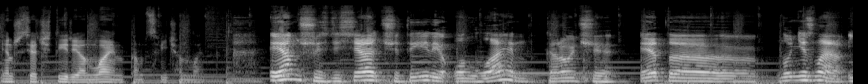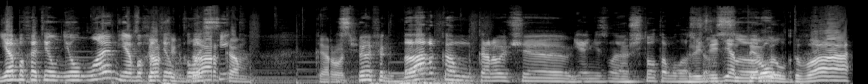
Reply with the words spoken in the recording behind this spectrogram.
N64 онлайн, там Switch онлайн. N64 онлайн, короче, это, ну не знаю, я бы хотел не онлайн, я бы С хотел классик. Dark'ом, короче. С Perfect Dark'ом, короче, я не знаю, что там у нас Resident Evil 2.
